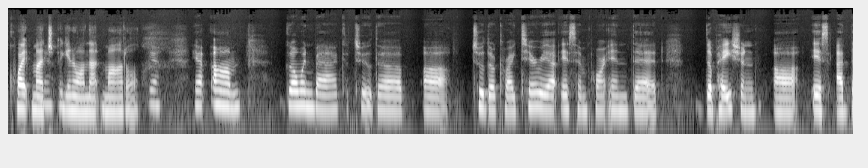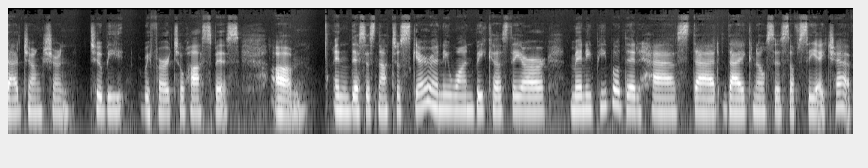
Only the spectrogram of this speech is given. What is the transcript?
quite much, yeah. you know, on that model. Yeah, yeah. Um, going back to the uh, to the criteria, it's important that the patient uh, is at that junction to be referred to hospice. Um, and this is not to scare anyone because there are many people that has that diagnosis of CHF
